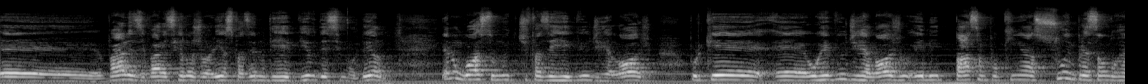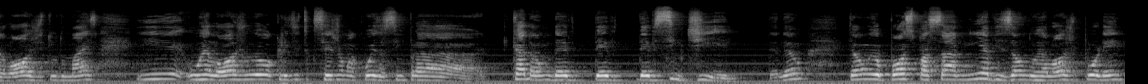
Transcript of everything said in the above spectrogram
é, várias e várias relojarias fazendo review desse modelo. Eu não gosto muito de fazer review de relógio, porque é, o review de relógio ele passa um pouquinho a sua impressão do relógio e tudo mais, e o relógio eu acredito que seja uma coisa assim para cada um deve, deve, deve sentir ele, entendeu? Então eu posso passar a minha visão do relógio, porém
